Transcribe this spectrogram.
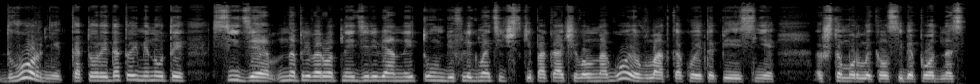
Дворник, который до той минуты, сидя на приворотной деревянной тумбе, флегматически покачивал ногою в лад какой-то песни, что мурлыкал себе под нос,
